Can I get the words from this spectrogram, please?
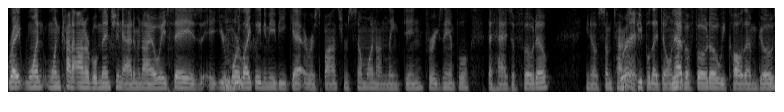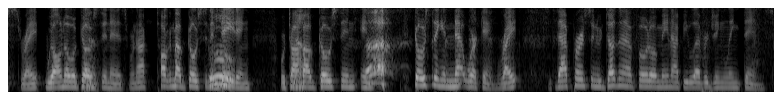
right? One one kind of honorable mention Adam and I always say is eh, you're mm-hmm. more likely to maybe get a response from someone on LinkedIn, for example, that has a photo. You know, sometimes right. people that don't yeah. have a photo, we call them ghosts, right? We all know what ghosting yeah. is. We're not talking about ghosting and dating. We're talking no. about ghosting and ghosting and networking, right? That person who doesn't have a photo may not be leveraging LinkedIn's.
